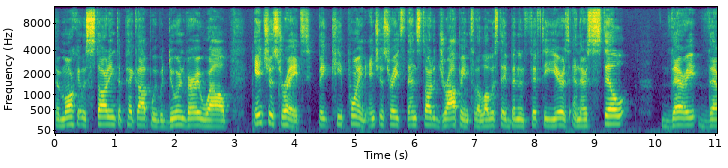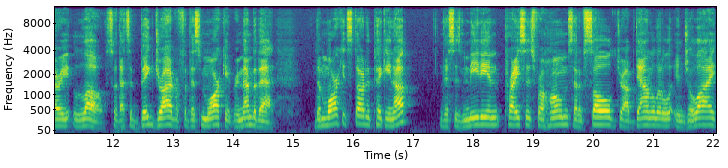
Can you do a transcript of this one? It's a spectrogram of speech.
The market was starting to pick up. We were doing very well. Interest rates, big key point. Interest rates then started dropping to the lowest they've been in 50 years, and they're still very, very low. So that's a big driver for this market. Remember that. The market started picking up. This is median prices for homes that have sold, dropped down a little in July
